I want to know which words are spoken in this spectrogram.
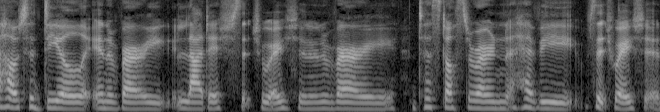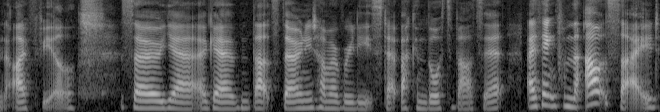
how to deal in a very laddish situation, in a very testosterone heavy situation, I feel. So, yeah, again, that's the only time I've really stepped back and thought about it. I think from the outside,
